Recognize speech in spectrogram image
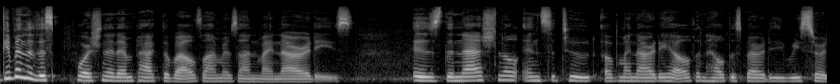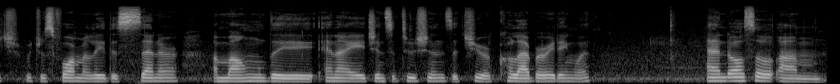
given the disproportionate impact of Alzheimer's on minorities, is the National Institute of Minority Health and Health Disparity Research, which was formerly the center among the NIH institutions that you're collaborating with? And also, um,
